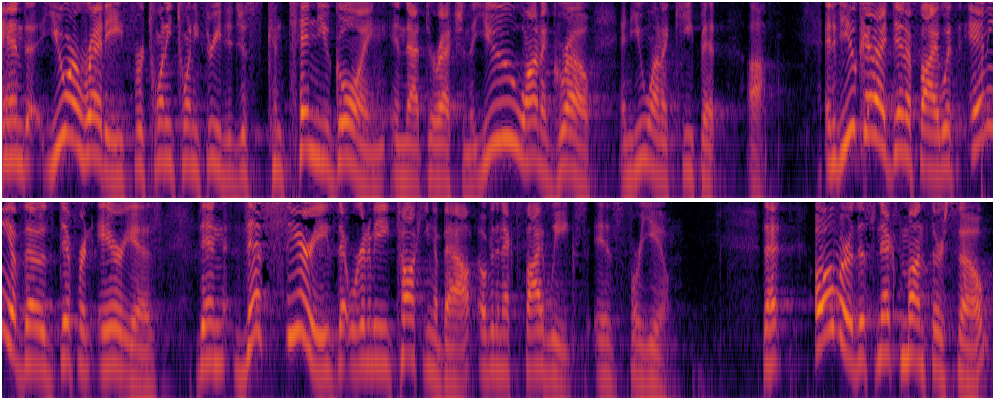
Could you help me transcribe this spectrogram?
And you are ready for 2023 to just continue going in that direction, that you want to grow and you want to keep it up. And if you can identify with any of those different areas, then this series that we're going to be talking about over the next five weeks is for you. That over this next month or so,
